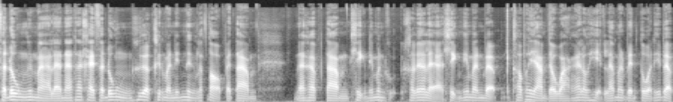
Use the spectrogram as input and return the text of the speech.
สะดุ้งขึ้นมาแล้วนะ ถ้าใครสะดุ้งเฮือกขึ้นมานิดนึงแล้วตอบไปตามนะครับ ตามสิ่งที่มันเขาเรียกอะไรสิ่งที่มันแบบเขาพยายามจะวางให้เราเห็นแล้วมันเป็นตัวที่แบบ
